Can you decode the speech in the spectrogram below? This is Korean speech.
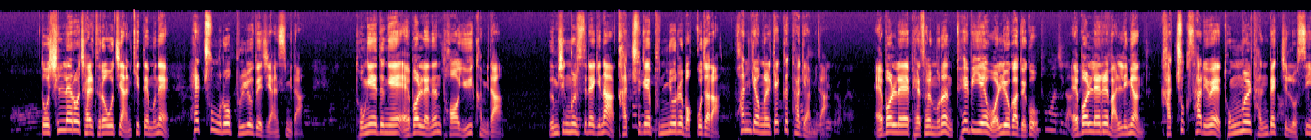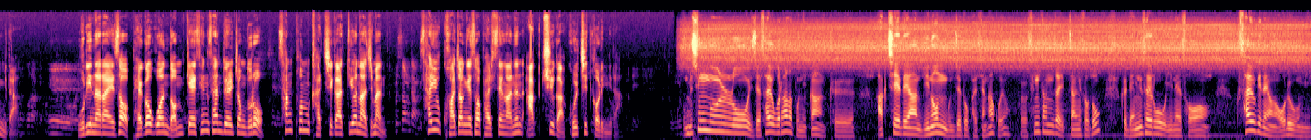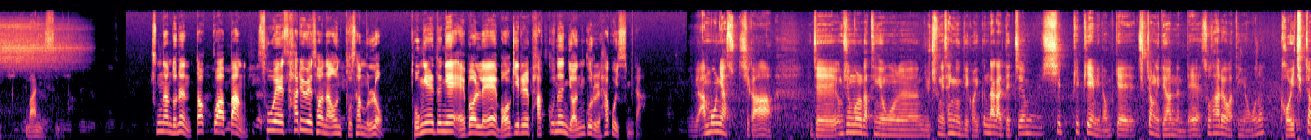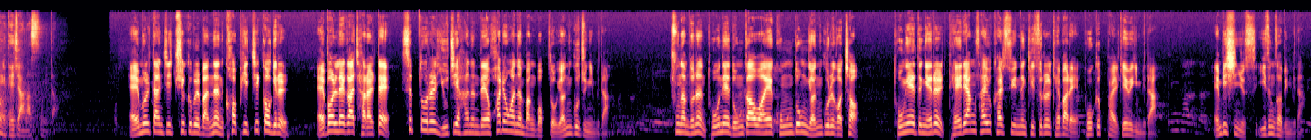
또 실내로 잘 들어오지 않기 때문에 해충으로 분류되지 않습니다. 동해 등의 애벌레는 더 유익합니다. 음식물 쓰레기나 가축의 분뇨를 먹고 자라 환경을 깨끗하게 합니다. 애벌레의 배설물은 퇴비의 원료가 되고 애벌레를 말리면 가축 사료의 동물 단백질로 쓰입니다. 우리나라에서 100억 원 넘게 생산될 정도로 상품 가치가 뛰어나지만 사육 과정에서 발생하는 악취가 골칫거립니다. 음식물로 이제 사육을 하다 보니까 그 악취에 대한 민원 문제도 발생하고요. 그리고 생산자 입장에서도 그 냄새로 인해서 사육에 대한 어려움이 많이 있습니다. 충남도는 떡과 빵, 소의 사료에서 나온 부산물로 동해 등의 애벌레의 먹이를 바꾸는 연구를 하고 있습니다. 암모니아 수치가 이제 음식물 같은 경우는 유충의 생육이 거의 끝나갈 때쯤 10 ppm이 넘게 측정이 되었는데 소사료 같은 경우는 거의 측정이 되지 않았습니다. 애물단지 취급을 받는 커피 찌꺼기를 애벌레가 자랄 때 습도를 유지하는 데 활용하는 방법도 연구 중입니다. 충남도는 도내 농가와의 공동 연구를 거쳐 동해 등해를 대량 사육할 수 있는 기술을 개발해 보급할 계획입니다. MBC 뉴스 이승섭입니다.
